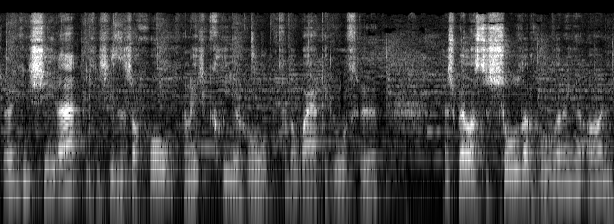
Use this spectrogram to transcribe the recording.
So you can see that, you can see there's a hole, a nice clear hole for the wire to go through. as well as the solder holding it on,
